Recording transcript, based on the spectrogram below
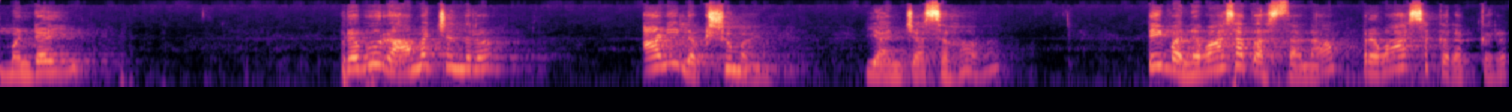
मंडळी प्रभू रामचंद्र आणि लक्ष्मण यांच्यासह ते वनवासात असताना प्रवास करत करत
